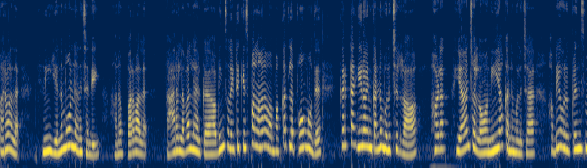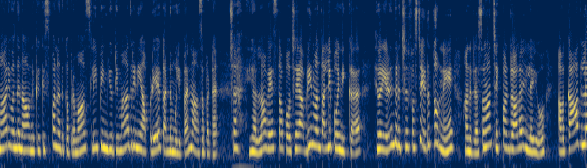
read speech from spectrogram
பரவாயில்ல. நீ என்னமோன்னு நினச்சண்டி ஆனால் பரவாயில்ல. வேற லெவலில் இருக்க அப்படின்னு சொல்லிட்டு கிஸ் பண்ணலாம் அவன் பக்கத்தில் போகும்போது கரெக்டாக ஹீரோயின் கண்ணு முழிச்சிடுறா. அட ஏன் சொல்லும்? நீயா கண்ணு முழிச்ச? அப்படியே ஒரு பிரின்ஸ் மாதிரி வந்து நான் உனக்கு கிஸ் பண்ணதுக்கு அப்புறமா ஸ்லீப்பிங் பியூட்டி மாதிரி நீ அப்படியே கண்ணு முழிப்பேன்னு ஆசைப்பட்டேன். ச்சே எல்லாம் வேஸ்டா போச்சே அப்படின்னு வந்து தள்ளி போய் நிக்க. இவ எழுந்திருச்சு ஃபர்ஸ்ட் எடுத்தோடனே அந்த ட்ரெஸ் எல்லாம் செக் பண்றாளோ இல்லையோ அவ காதுல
